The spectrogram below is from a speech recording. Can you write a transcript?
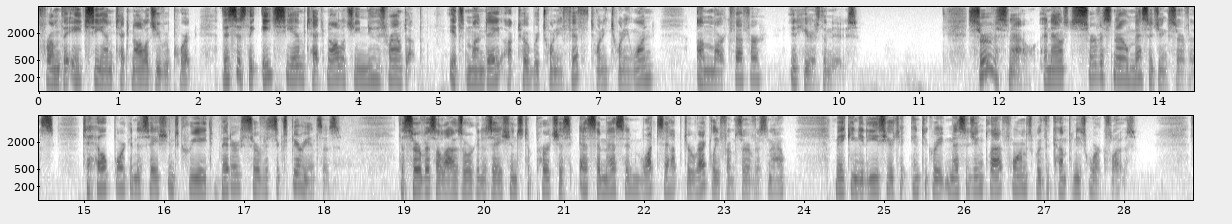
From the HCM Technology Report, this is the HCM Technology News Roundup. It's Monday, October 25th, 2021. I'm Mark Feffer, and here's the news. ServiceNow announced ServiceNow Messaging Service to help organizations create better service experiences. The service allows organizations to purchase SMS and WhatsApp directly from ServiceNow, making it easier to integrate messaging platforms with the company's workflows.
